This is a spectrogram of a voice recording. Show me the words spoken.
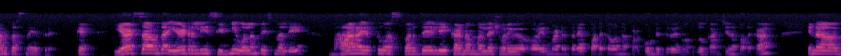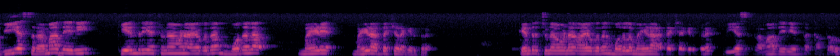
answer ಸ್ನೇಹಿತರೆ. ಓಕೆ ಎರಡ್ ಸಾವಿರದ ಏಳರಲ್ಲಿ ಸಿಡ್ನಿ ಒಲಿಂಪಿಕ್ಸ್ನಲ್ಲಿ ಭಾರ ಎತ್ತುವ ಸ್ಪರ್ಧೆಯಲ್ಲಿ ಕರ್ಣಂ ಮಲ್ಲೇಶ್ವರಿ ಅವರು ಏನ್ ಮಾಡಿರ್ತಾರೆ? ಪದಕವನ್ನ ಪಡ್ಕೊಂಡಿದ್ರು ಎನ್ನುವಂಥದ್ದು ಕಂಚಿನ ಪದಕ. ಇನ್ನ ವಿ ಎಸ್ ರಮಾದೇವಿ ಕೇಂದ್ರೀಯ ಚುನಾವಣಾ ಆಯೋಗದ ಮೊದಲ ಮಹಿಳೆ, ಮಹಿಳಾ ಅಧ್ಯಕ್ಷರಾಗಿರ್ತಾರೆ. ಕೇಂದ್ರ ಚುನಾವಣಾ ಆಯೋಗದ ಮೊದಲ ಮಹಿಳಾ ಅಧ್ಯಕ್ಷ ಆಗಿರ್ತಾರೆ ವಿ ಎಸ್ ರಮಾದೇವಿ ಅಂತಕ್ಕಂಥವ್ರು.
